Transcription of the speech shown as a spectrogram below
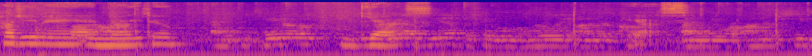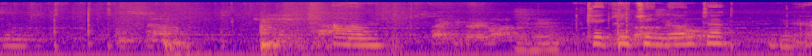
Hajime and Nagito, yes. They were really undercooked. Yes. And they were underseasoned. So Um, Kokichi and Gonta, no.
